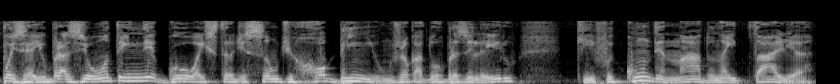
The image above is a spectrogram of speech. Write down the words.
Pois é, e o Brasil ontem negou a extradição de Robinho, um jogador brasileiro que foi condenado na Itália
